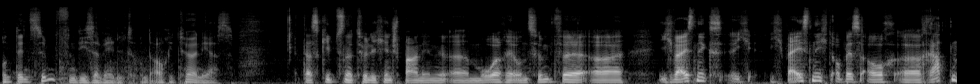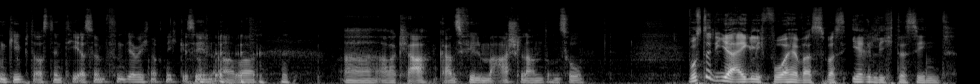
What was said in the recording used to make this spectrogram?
und den Sümpfen dieser Welt und auch Eternias. Das gibt es natürlich in Spanien, äh, Moore und Sümpfe. Äh, ich, weiß nix, ich, ich weiß nicht, ob es auch äh, Ratten gibt aus den Teersümpfen, die habe ich noch nicht gesehen, aber, äh, aber klar, ganz viel Marschland und so. Wusstet ihr eigentlich vorher, was, was Irrlichter sind?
